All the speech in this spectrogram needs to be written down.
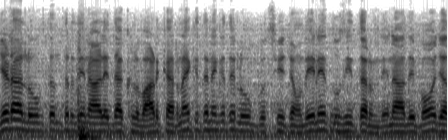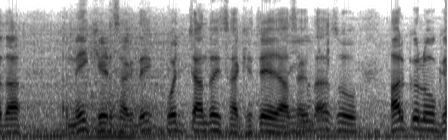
ਜਿਹੜਾ ਲੋਕਤੰਤਰ ਦੇ ਨਾਲ ਇਹਦਾ ਖਿਲਵਾੜ ਕਰਨਾ ਕਿਤੇ ਨਾ ਕਿਤੇ ਲੋਕ ਗੁੱਸੇ ਚ ਆਉਂਦੇ ਨੇ ਤੁਸੀਂ ਧਰਮ ਦੇ ਨਾਂ ਦੇ ਬਹੁਤ ਜ਼ਿਆਦਾ ਨਹੀਂ ਖੇਡ ਸਕਦੇ ਕੁਝ ਚੰਦ ਹਿੱਸਾ ਖਿੱਚਿਆ ਜਾ ਸਕਦਾ। ਸੋ ਹਰ ਕੋਈ ਲੋਕ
